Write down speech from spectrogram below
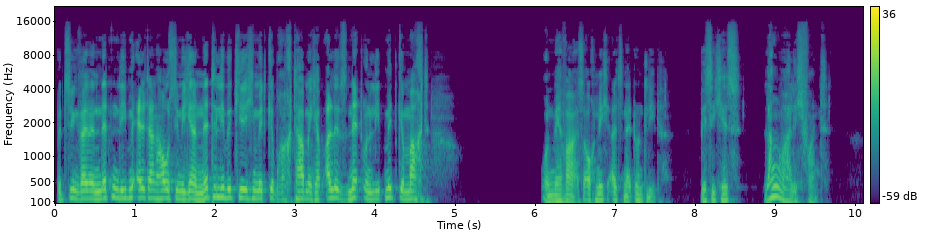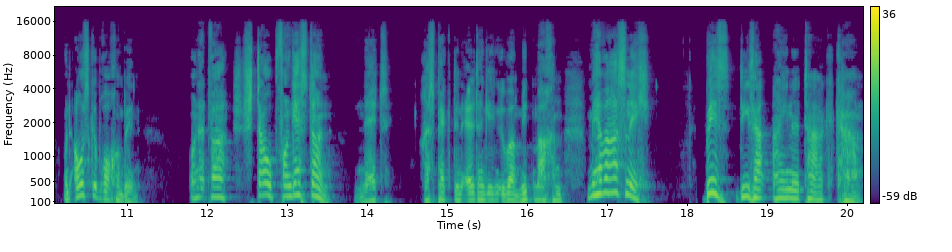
beziehungsweise einem netten, lieben Elternhaus, die mich in eine nette, liebe Kirche mitgebracht haben. Ich habe alles nett und lieb mitgemacht. Und mehr war es auch nicht als nett und lieb, bis ich es langweilig fand und ausgebrochen bin. Und etwa Staub von gestern. Nett, Respekt den Eltern gegenüber, mitmachen. Mehr war es nicht. Bis dieser eine Tag kam,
